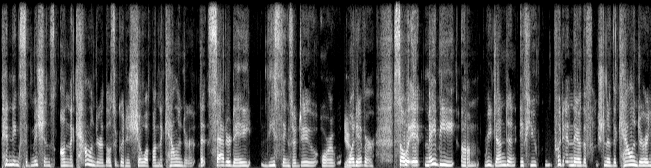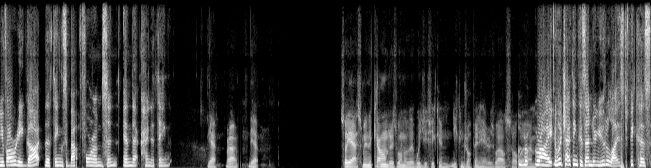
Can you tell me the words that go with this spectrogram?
pending submissions on the calendar, those are going to show up on the calendar that Saturday these things are due or yeah. whatever. So it may be um, redundant if you put in there the function of the calendar and you've already got the things about forums and, and that kind of thing. Yeah, right. Yeah. So yes, I mean the calendar is one of the widgets you can you can drop in here as well. So um, right, which I think is underutilized because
